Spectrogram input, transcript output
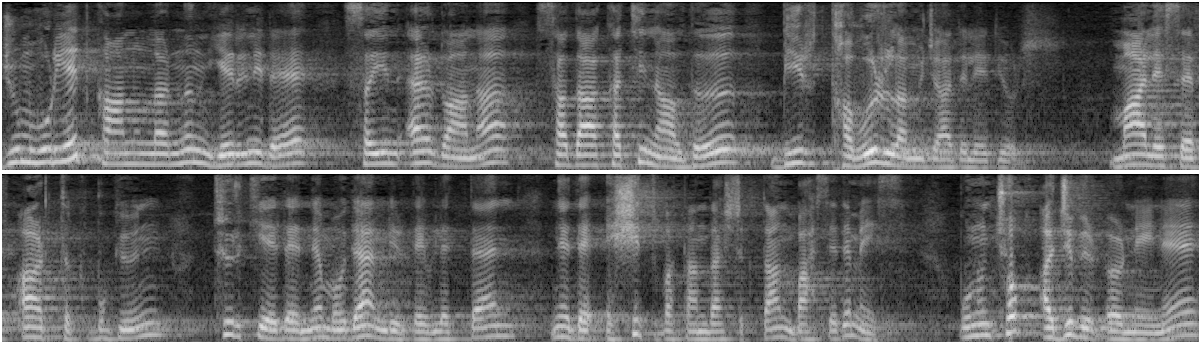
Cumhuriyet kanunlarının yerini de Sayın Erdoğan'a sadakatin aldığı bir tavırla mücadele ediyoruz. Maalesef artık bugün Türkiye'de ne modern bir devletten ne de eşit vatandaşlıktan bahsedemeyiz. Bunun çok acı bir örneğine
